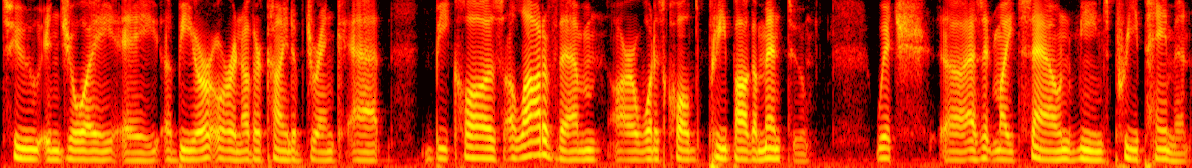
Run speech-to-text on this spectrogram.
to enjoy a, a beer or another kind of drink at because a lot of them are what is called prepagamento, which, uh, as it might sound, means prepayment.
